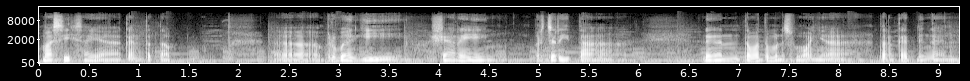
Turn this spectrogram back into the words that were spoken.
Masih saya akan tetap Eh, berbagi, sharing, bercerita dengan teman-teman semuanya terkait dengan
